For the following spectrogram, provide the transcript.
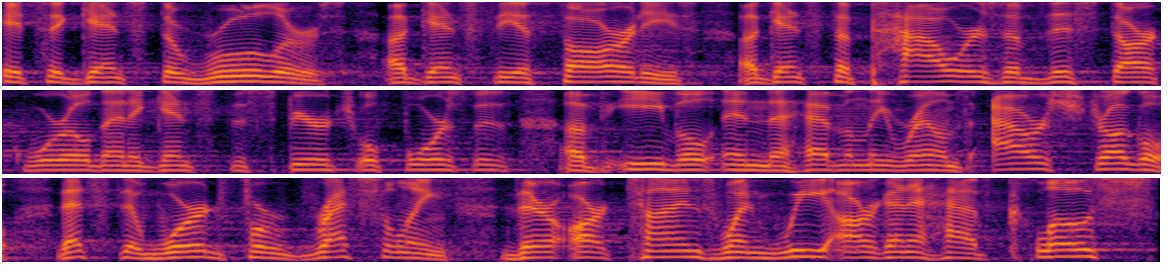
It's against the rulers, against the authorities, against the powers of this dark world, and against the spiritual forces of evil in the heavenly realms. Our struggle, that's the word for wrestling. There are times when we are going to have close,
